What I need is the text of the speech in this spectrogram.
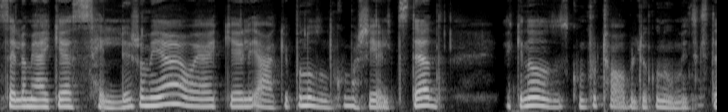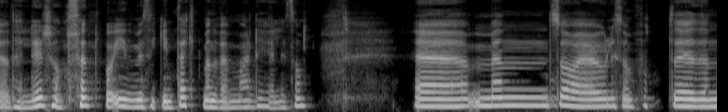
Selv om jeg ikke selger så mye, og jeg, ikke, jeg er ikke på noe sånt kommersielt sted ikke noe komfortabelt økonomisk sted heller, sånn sett, på musikkinntekt, men hvem er det, liksom? Eh, men så har jeg jo liksom fått eh, den,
